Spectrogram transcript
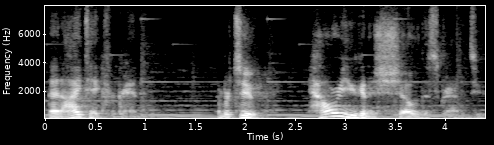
that I take for granted? Number two, how are you going to show this gratitude?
